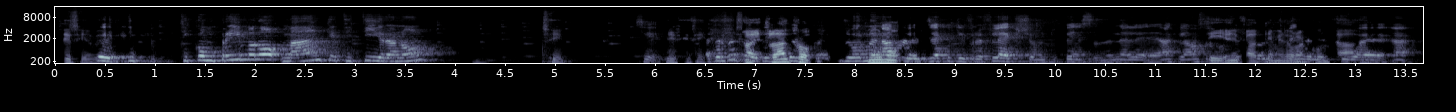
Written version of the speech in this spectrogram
sì. Sì, che ti, ti comprimono ma anche ti tirano. Sì sì. Sì, sì, sì. È per questo no, che tra l'altro giorno uno... è nata l'executive reflection, tu pensi, nelle, anche la nostra Sì, infatti me lo raccontavo. Tue, eh.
